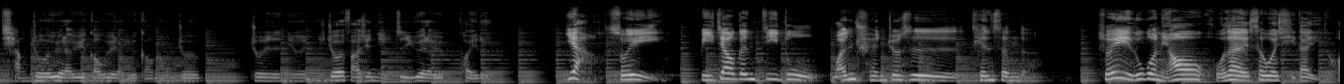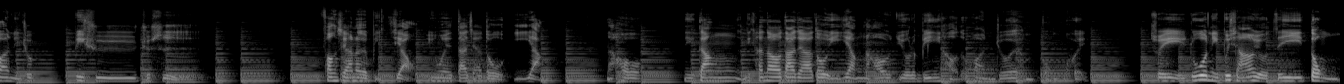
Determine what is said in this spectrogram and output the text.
墙就会越来越高，越来越高，然后你就会就是你你就会发现你自己越来越快乐。呀所以比较跟嫉妒完全就是天生的。所以，如果你要活在社会期待里的话，你就必须就是放下那个比较，因为大家都一样。然后，你当你看到大家都一样，然后有人比你好的话，你就会很崩溃。所以，如果你不想要有这一栋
